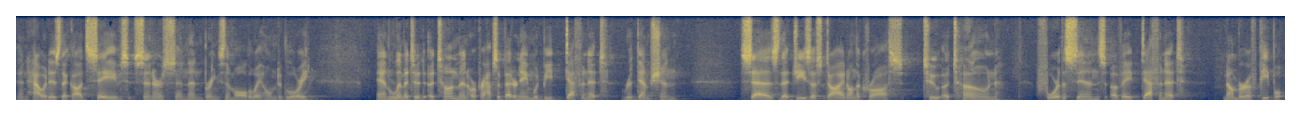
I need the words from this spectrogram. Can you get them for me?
and how it is that God saves sinners and then brings them all the way home to glory. And limited atonement, or perhaps a better name would be definite redemption, says that Jesus died on the cross to atone for the sins of a definite number of people,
